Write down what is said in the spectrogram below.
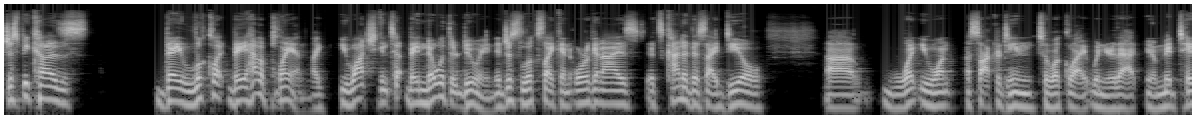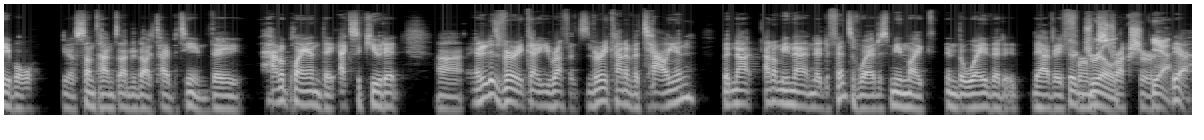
just because they look like they have a plan. Like you watch, you can tell they know what they're doing. It just looks like an organized, it's kind of this ideal, uh, what you want a soccer team to look like when you're that, you know, mid table, you know, sometimes underdog type of team. They have a plan, they execute it. Uh, and it is very kind of, you reference, very kind of Italian, but not, I don't mean that in a defensive way. I just mean like in the way that it, they have a They're firm drilled. structure. Yeah. Yeah.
